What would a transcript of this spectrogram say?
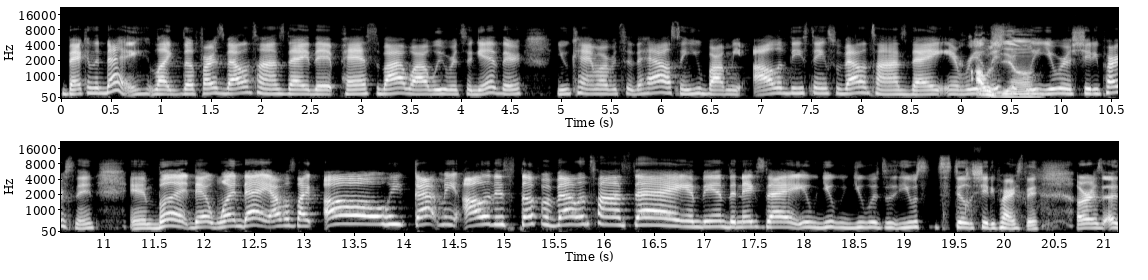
back in the day. Like the first Valentine's Day that passed by while we were together, you came over to the house and you bought me all of these things for Valentine's Day. And I was young. realistically, you were a shitty person. And but that one day I was like, oh, he got me all of this stuff for Valentine's Day. And then the next day it- you you was you was still a shitty person. Or uh,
